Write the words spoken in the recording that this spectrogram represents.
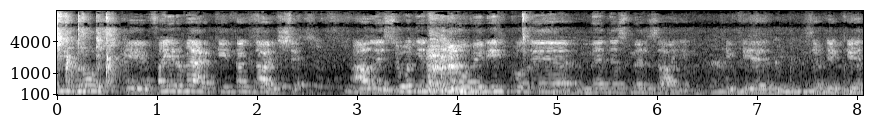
ігрушки, феєрверки і так далі. Але сьогодні такий новий рік, коли ми не змерзаємо. Тільки завдяки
